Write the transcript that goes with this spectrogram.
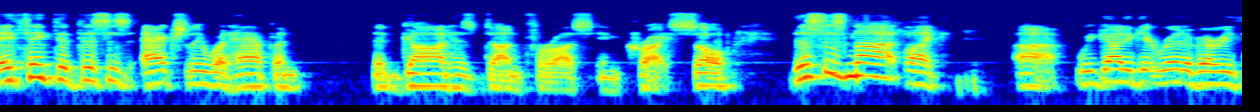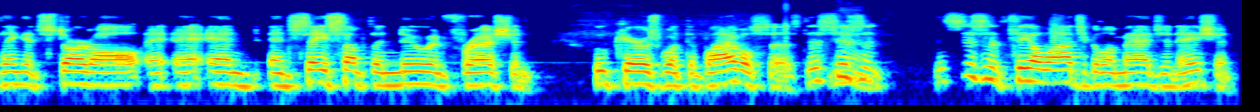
They think that this is actually what happened that God has done for us in Christ. So this is not like uh, we got to get rid of everything and start all and, and, and say something new and fresh and who cares what the Bible says. This yeah. isn't this isn't theological imagination.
